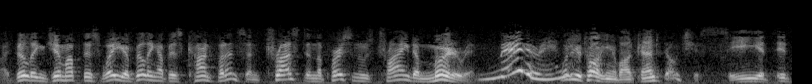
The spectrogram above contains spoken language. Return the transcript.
By building Jim up this way, you're building up his confidence and trust in the person who's trying to murder him. Murder him? What are you talking about, Kent? Don't you see? It, it's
